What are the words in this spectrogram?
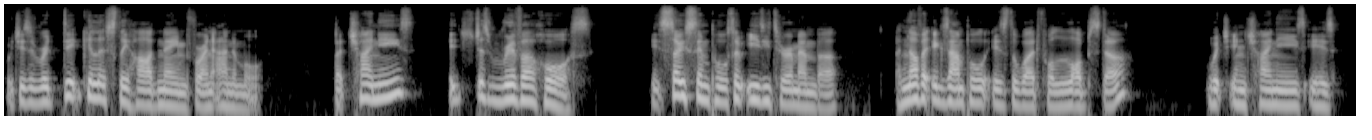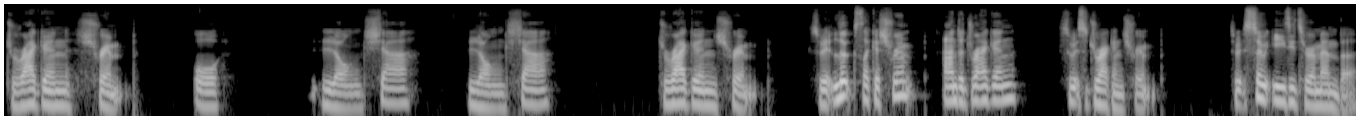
which is a ridiculously hard name for an animal. But Chinese, it's just river horse. It's so simple, so easy to remember. Another example is the word for lobster, which in Chinese is dragon shrimp, or long xia, long xia, dragon shrimp. So it looks like a shrimp and a dragon, so it's a dragon shrimp. So it's so easy to remember.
